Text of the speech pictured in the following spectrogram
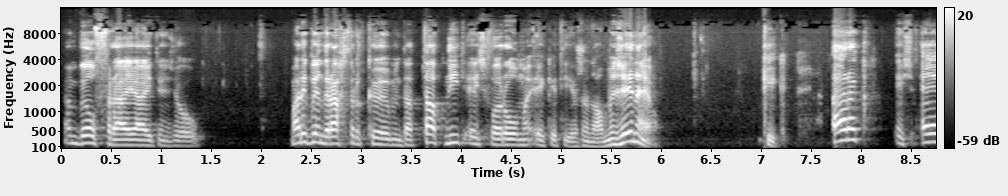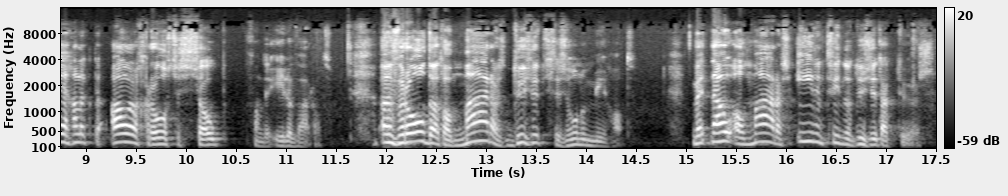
een veel vrijheid en zo. Maar ik ben erachter gekomen dat dat niet is waarom ik het hier zo naar mijn zin heb. Kijk, Ark is eigenlijk de allergrootste soap van de hele wereld. Een verhaal dat al maar als duizend seizoenen meer had. Met nou al maar als 21.000 acteurs.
